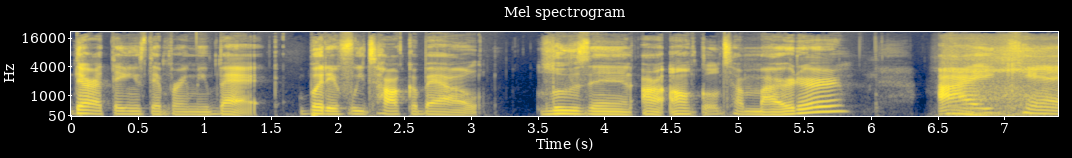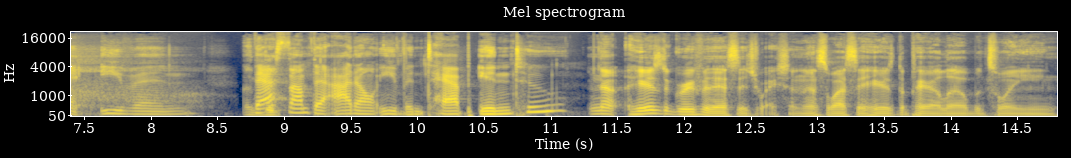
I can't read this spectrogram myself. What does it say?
there are things that bring me back. But if we talk about losing our uncle to murder, I can't even. That's something I don't even tap into. No, here's the grief of that situation. That's why I say here's the parallel between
